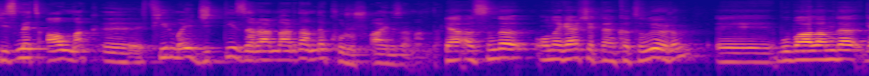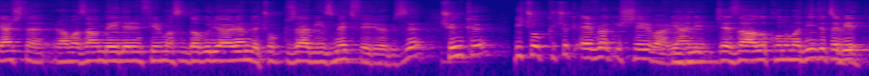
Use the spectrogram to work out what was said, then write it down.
hizmet almak e, firmayı ciddi zararlardan da korur aynı zamanda. Ya aslında ona gerçekten katılıyorum. Ee, bu bağlamda gerçekten Ramazan Beylerin firması WRM de çok güzel bir hizmet veriyor bize. Çünkü birçok küçük evrak işleri var. Yani cezalı konuma deyince tabii,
